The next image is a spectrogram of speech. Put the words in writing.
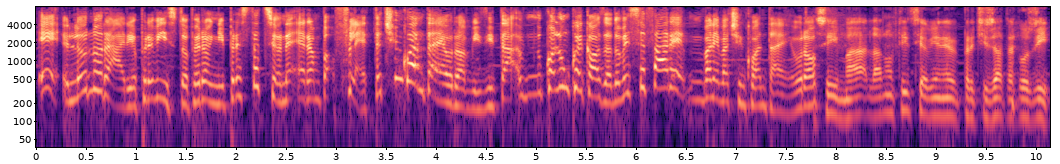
e l'onorario previsto per ogni prestazione era un po' flat, 50 euro a visita. Qualunque cosa dovesse fare valeva 50 euro. Sì, ma la notizia viene precisata così:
